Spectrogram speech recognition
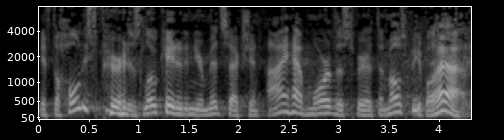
if the Holy Spirit is located in your midsection, I have more of the Spirit than most people have.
